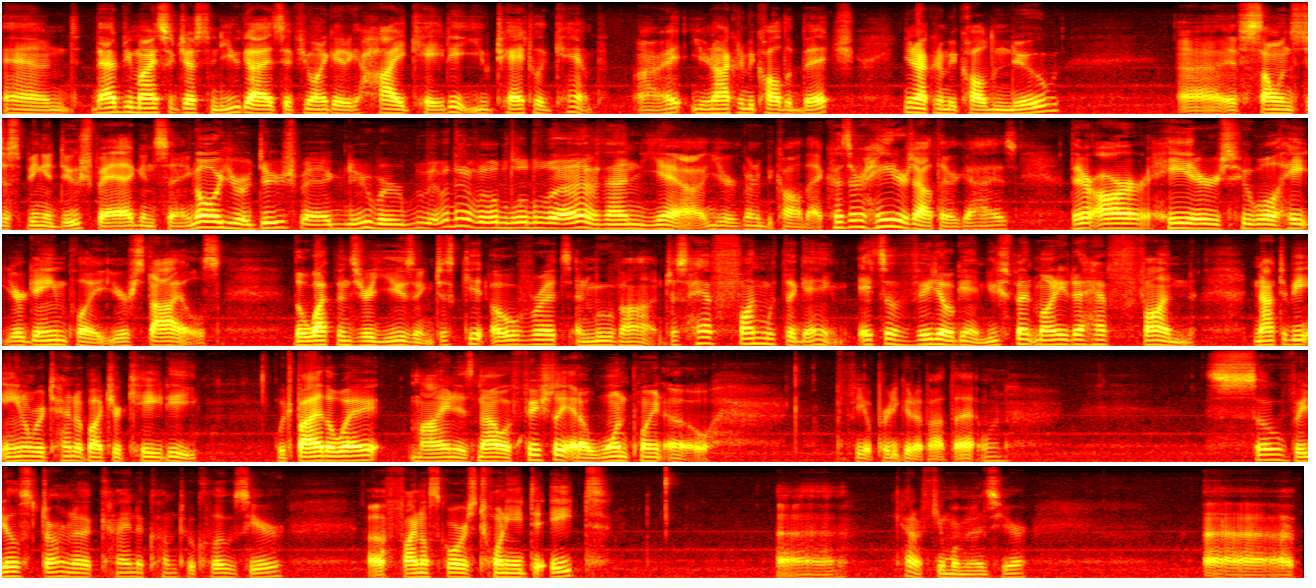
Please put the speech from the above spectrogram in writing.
And that'd be my suggestion to you guys if you want to get a high KD. You tactically camp. Alright? You're not going to be called a bitch. You're not going to be called a noob. Uh, if someone's just being a douchebag and saying, "Oh, you're a douchebag, noober," then yeah, you're going to be called that. Because there are haters out there, guys. There are haters who will hate your gameplay, your styles, the weapons you're using. Just get over it and move on. Just have fun with the game. It's a video game. You spent money to have fun, not to be anal retentive about your KD. Which, by the way, mine is now officially at a 1.0. Feel pretty good about that one. So, video's starting to kind of come to a close here. Uh, final score is 28 to 8. Uh, got a few more minutes here. Uh,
